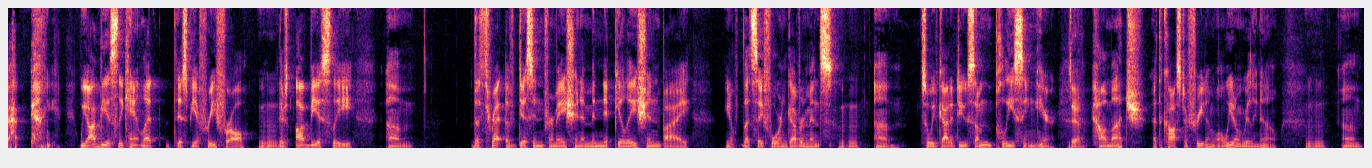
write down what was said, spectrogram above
we obviously can't let this be a free for all there's obviously um, the threat of disinformation and manipulation by you know let's say foreign governments. Um, so we've got to do some policing here. Yeah. how much at the cost of freedom? Well we don't really know. Um,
